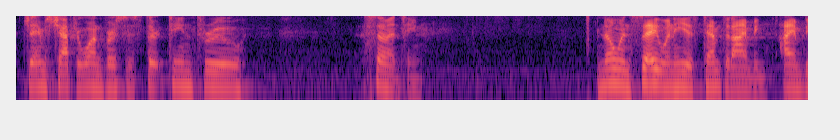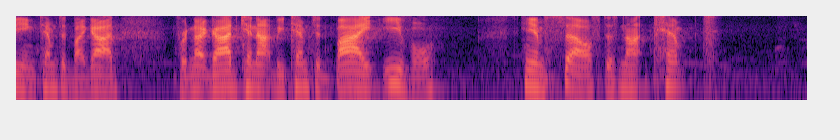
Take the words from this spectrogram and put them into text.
James chapter 1, verses 13 through 17. No one say when he is tempted, I am, being, I am being tempted by God. For not, God cannot be tempted by evil. He himself does not tempt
